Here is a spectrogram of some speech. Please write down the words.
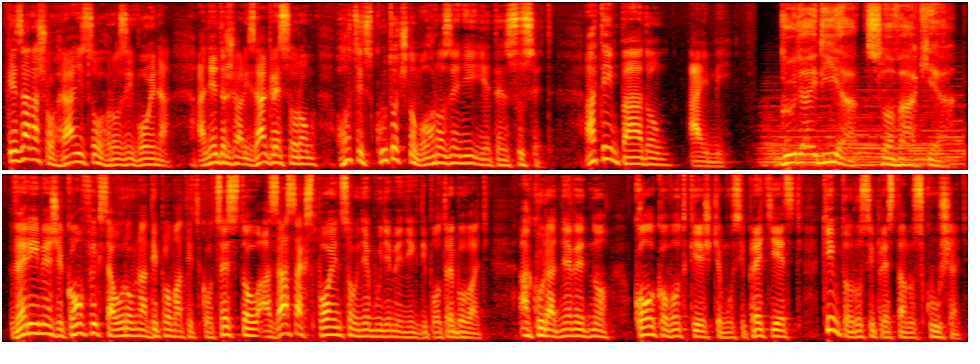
keď za našou hranicou hrozí vojna a nedržali s agresorom, hoci v skutočnom ohrození je ten sused. A tým pádom aj my. Good idea, Slovakia. Veríme, že konflikt sa urovná diplomatickou cestou a zásah spojencov nebudeme nikdy potrebovať. Akurát nevedno, koľko vodky ešte musí pretiecť, kým to Rusi prestanú skúšať.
